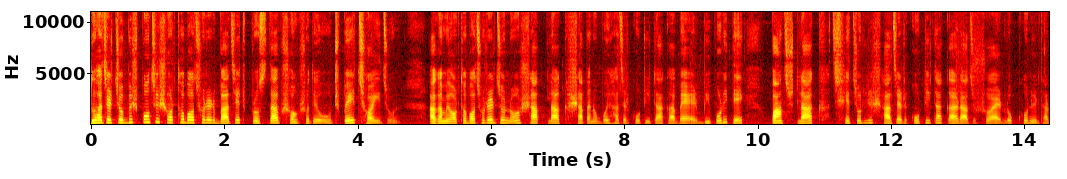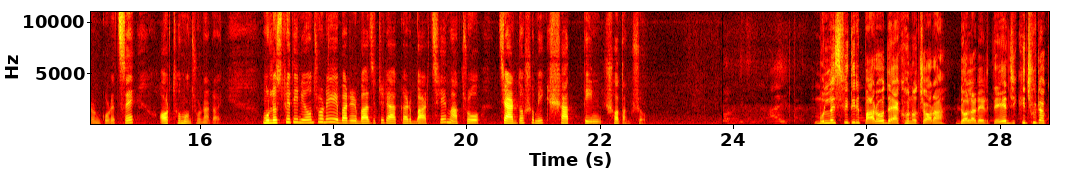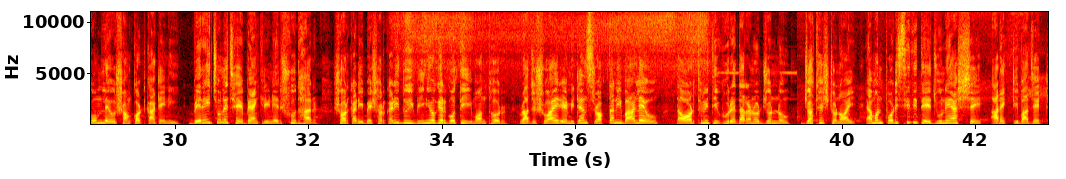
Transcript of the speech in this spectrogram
দু হাজার চব্বিশ পঁচিশ অর্থ বছরের বাজেট প্রস্তাব সংসদে উঠবে ছয়ই জুন। আগামী অর্থ বছরের জন্য সাত লাখ সাতানব্বই হাজার কোটি টাকা ব্যয়ের বিপরীতে পাঁচ লাখ ছেচল্লিশ হাজার কোটি টাকা রাজস্ব আয়ের লক্ষ্য নির্ধারণ করেছে অর্থ মন্ত্রণালয়। মূল্যস্ফীতি নিয়ন্ত্রণে এবারের বাজেটের আকার বাড়ছে মাত্র চার দশমিক সাত তিন শতাংশ। মূল্যস্ফীতির পারদ এখনও চড়া। ডলারের তেজ কিছুটা কমলেও সংকট কাটেনি। বেড়েই চলেছে ব্যাংক ঋণের সুধার। সরকারি বেসরকারি দুই বিনিয়োগের গতি মন্থর। রাজস্ব আয় রেমিট্যান্স রপ্তানি বাড়লেও তা অর্থনীতি ঘুরে দাঁড়ানোর জন্য যথেষ্ট নয়। এমন পরিস্থিতিতে জুনে আসছে আরেকটি বাজেট।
